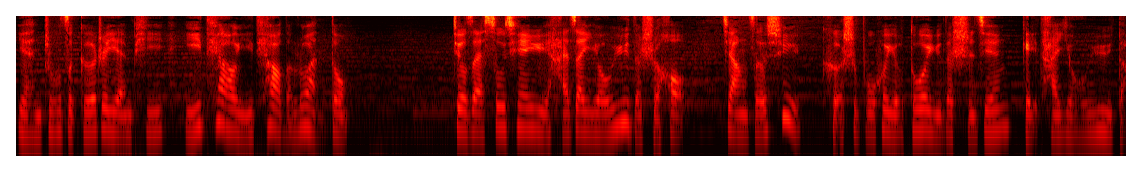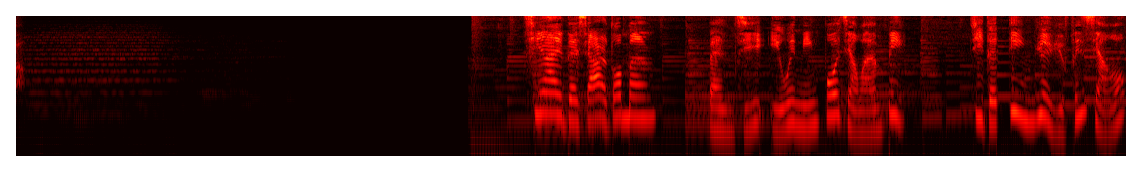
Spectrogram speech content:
眼珠子隔着眼皮一跳一跳的乱动。就在苏千玉还在犹豫的时候，蒋泽旭可是不会有多余的时间给他犹豫的。亲爱的小耳朵们，本集已为您播讲完毕，记得订阅与分享哦，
